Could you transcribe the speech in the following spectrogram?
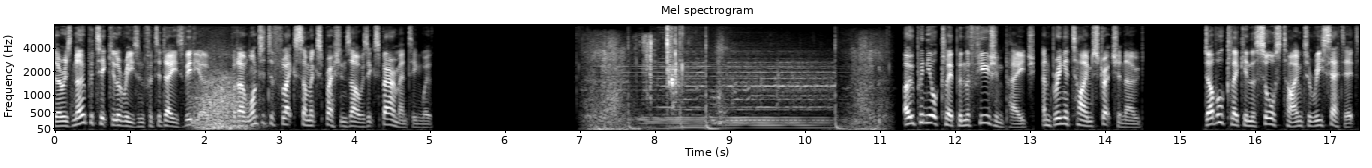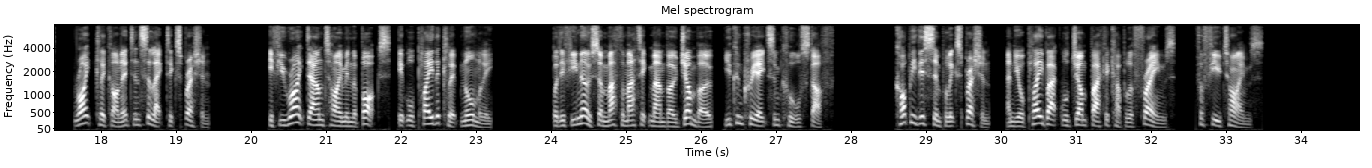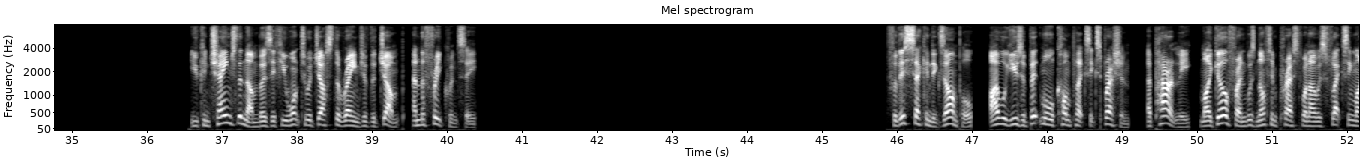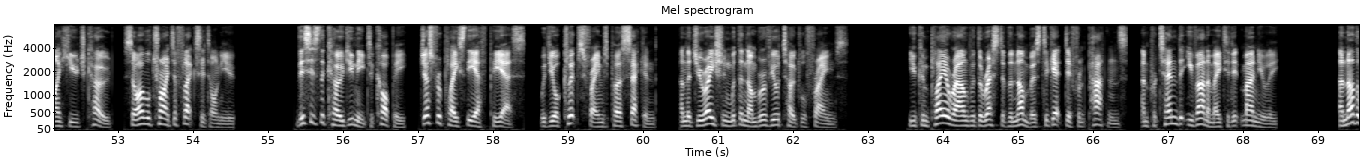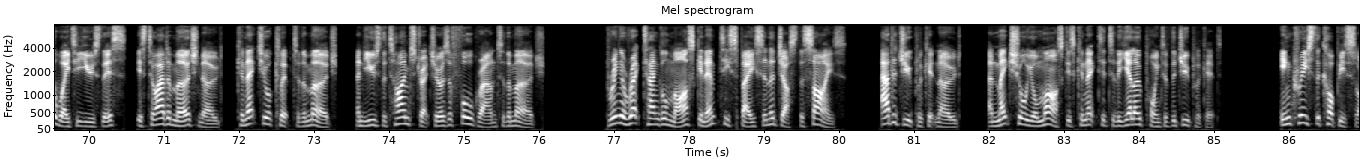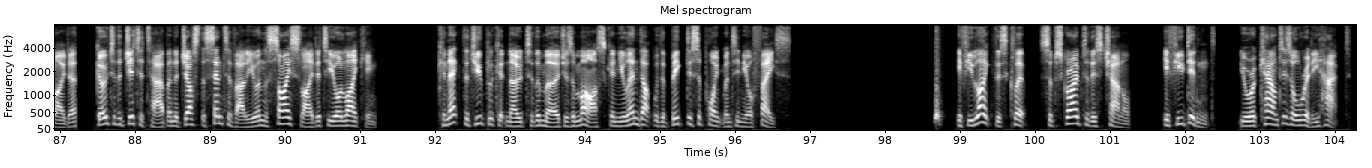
There is no particular reason for today's video, but I wanted to flex some expressions I was experimenting with. Open your clip in the Fusion page and bring a time stretcher node. Double-click in the source time to reset it, right-click on it and select expression. If you write down time in the box, it will play the clip normally. But if you know some mathematic mambo jumbo, you can create some cool stuff. Copy this simple expression, and your playback will jump back a couple of frames, for few times. You can change the numbers if you want to adjust the range of the jump and the frequency. For this second example, I will use a bit more complex expression. Apparently, my girlfriend was not impressed when I was flexing my huge code, so I will try to flex it on you. This is the code you need to copy, just replace the FPS with your clips frames per second, and the duration with the number of your total frames. You can play around with the rest of the numbers to get different patterns, and pretend that you've animated it manually. Another way to use this is to add a merge node, connect your clip to the merge, and use the time stretcher as a foreground to the merge. Bring a rectangle mask in empty space and adjust the size. Add a duplicate node, and make sure your mask is connected to the yellow point of the duplicate. Increase the copies slider, go to the jitter tab and adjust the center value and the size slider to your liking. Connect the duplicate node to the merge as a mask and you'll end up with a big disappointment in your face. If you liked this clip, subscribe to this channel. If you didn't, your account is already hacked.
